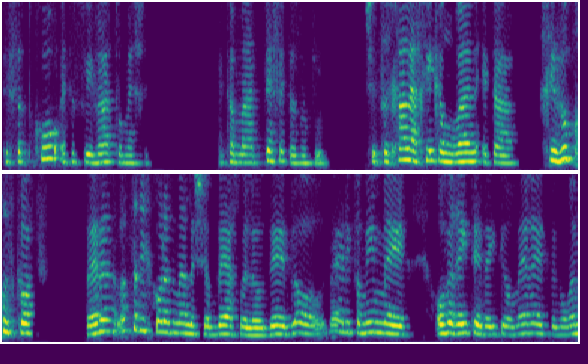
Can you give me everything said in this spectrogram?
תספקו את הסביבה התומכת, את המעטפת הזאת, שצריכה להכיל כמובן את החיזוק חוזקות, בסדר? לא צריך כל הזמן לשבח ולעודד, לא, זה לפעמים uh, overrated הייתי אומרת, וגורם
